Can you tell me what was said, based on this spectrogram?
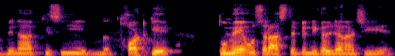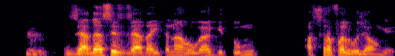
बिना किसी थॉट के तुम्हें उस रास्ते पे निकल जाना चाहिए। हम्म। ज़्यादा से ज़्यादा इतना होगा कि तुम असफल हो जाओगे।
